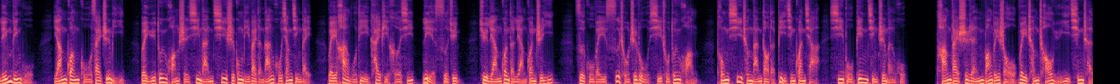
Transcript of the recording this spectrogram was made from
零零五阳关古塞之谜，位于敦煌市西南七十公里外的南湖乡境内，为汉武帝开辟河西列四郡，据两关的两关之一，自古为丝绸之路西出敦煌，通西城南道的必经关卡，西部边境之门户。唐代诗人王维首《渭城朝雨浥轻尘》，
